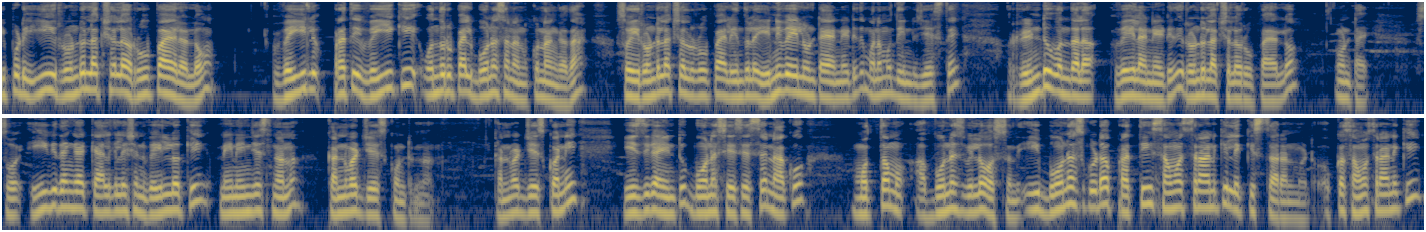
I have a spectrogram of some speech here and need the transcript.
ఇప్పుడు ఈ రెండు లక్షల రూపాయలలో వెయ్యి ప్రతి వెయ్యికి వంద రూపాయలు బోనస్ అని అనుకున్నాం కదా. సో ఈ రెండు లక్షల రూపాయలు ఇందులో ఎన్ని వేలు ఉంటాయి అనేది మనము దీన్ని చేస్తే రెండు వందల వేలు అనేటిది రెండు లక్షల రూపాయల్లో ఉంటాయి. సో ఈ విధంగా క్యాలిక్యులేషన్ వేల్లోకి నేను ఏం చేస్తున్నాను కన్వర్ట్ చేసుకుంటున్నాను. కన్వర్ట్ చేసుకొని ఈజీగా ఇంటూ బోనస్ చేసేస్తే నాకు మొత్తం ఆ బోనస్ విలువ వస్తుంది. ఈ బోనస్ కూడా ప్రతి సంవత్సరానికి లెక్కిస్తారనమాట ఒక్క సంవత్సరానికి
